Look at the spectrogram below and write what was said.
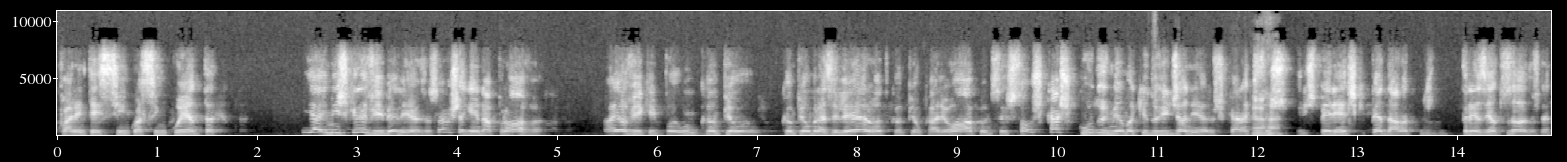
45 a 50, e aí me inscrevi, beleza. Só que eu cheguei na prova, aí eu vi que um campeão, campeão brasileiro, outro campeão carioca, não sei, só os cascudos mesmo aqui do Rio de Janeiro, os caras que são super experientes, que pedalam 300 anos, né?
